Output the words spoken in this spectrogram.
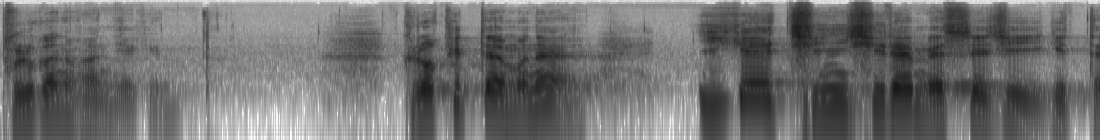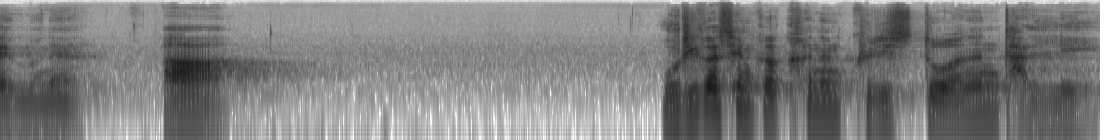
불가능한 얘기입니다. 그렇기 때문에 이게 진실의 메시지이기 때문에 아 우리가 생각하는 그리스도와는 달리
